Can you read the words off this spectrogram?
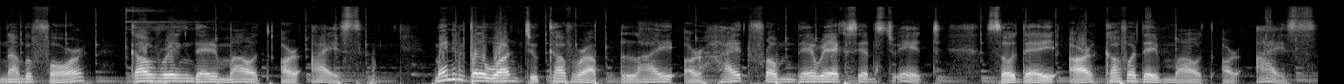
Number 4. Covering their mouth or eyes. Many people want to cover up lie or hide from their reactions to it, so they are cover their mouth or eyes.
